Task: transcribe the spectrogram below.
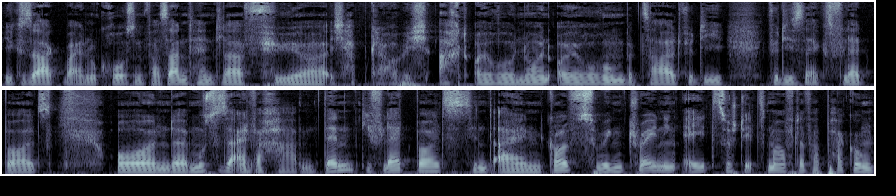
wie gesagt, bei einem großen Versandhändler für, ich habe glaube ich 8 Euro, 9 Euro rum bezahlt für die, für die sechs Flatballs und äh, musste sie einfach haben. Denn die Flatballs sind ein Golf Swing Training Aid, so steht es mal auf der Verpackung,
